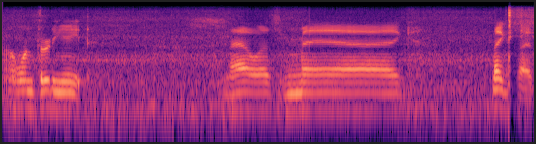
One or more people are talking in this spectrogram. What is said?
Uh, 138. That was Mag. Mag side.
